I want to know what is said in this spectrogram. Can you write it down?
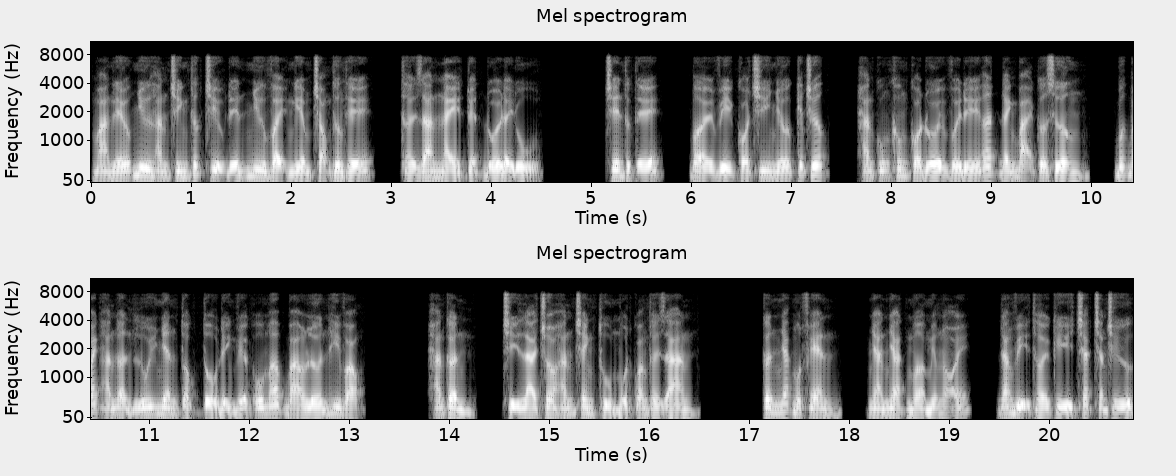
Mà nếu như hắn chính thức chịu đến như vậy nghiêm trọng thương thế, thời gian này tuyệt đối đầy đủ. Trên thực tế, bởi vì có chi nhớ kiếp trước, hắn cũng không có đối với đế ất đánh bại cơ sương, bức bách hắn ẩn lui nhân tộc tổ đỉnh việc ôm ấp bao lớn hy vọng. Hắn cần, chỉ là cho hắn tranh thủ một quãng thời gian. Cân nhắc một phen, nhàn nhạt mở miệng nói, đang vị thời kỳ chắc chắn chứ.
